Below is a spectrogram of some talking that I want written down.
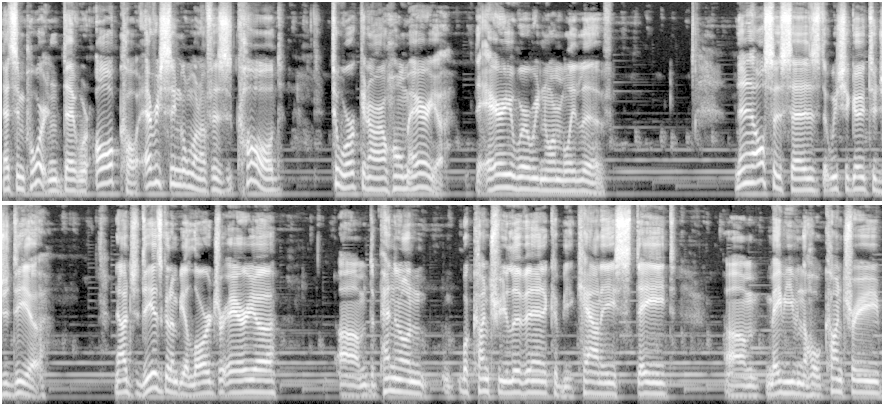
that's important that we're all called. Every single one of us is called to work in our home area, the area where we normally live. Then it also says that we should go to Judea. Now, Judea is going to be a larger area. Um, depending on what country you live in, it could be a county, state, um, maybe even the whole country,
